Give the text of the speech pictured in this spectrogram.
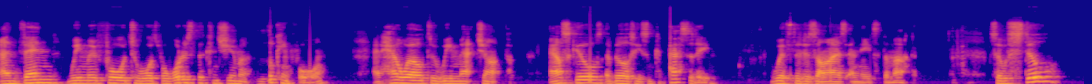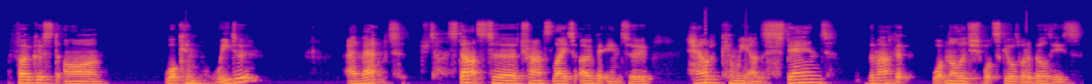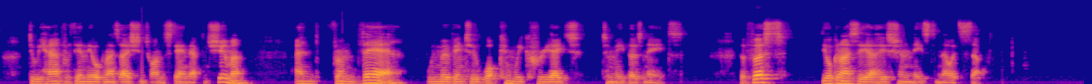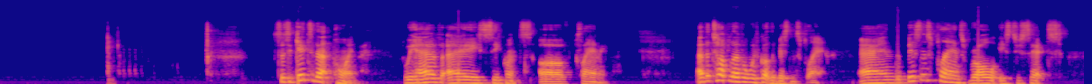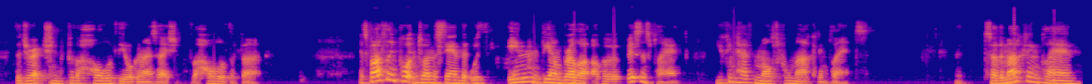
and then we move forward towards, well, what is the consumer looking for, and how well do we match up our skills, abilities, and capacity with the desires and needs of the market. So we're still focused on what can we do, and that starts to translate over into how can we understand the market, what knowledge, what skills, what abilities do we have within the organization to understand our consumer, and from there we move into what can we create to meet those needs. But first, the organization needs to know itself. So to get to that point, we have a sequence of planning. At the top level, we've got the business plan. And the business plan's role is to set the direction for the whole of the organization, for the whole of the firm. It's vitally important to understand that within the umbrella of a business plan, you can have multiple marketing plans. So the marketing plan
